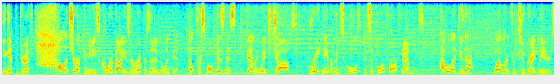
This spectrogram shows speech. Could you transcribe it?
You get the drift. I'll ensure our community's core values are represented in Olympia. Help for small business, family wage jobs, great neighborhood schools, and support for our families. How will I do that? Well, I learned from two great leaders,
